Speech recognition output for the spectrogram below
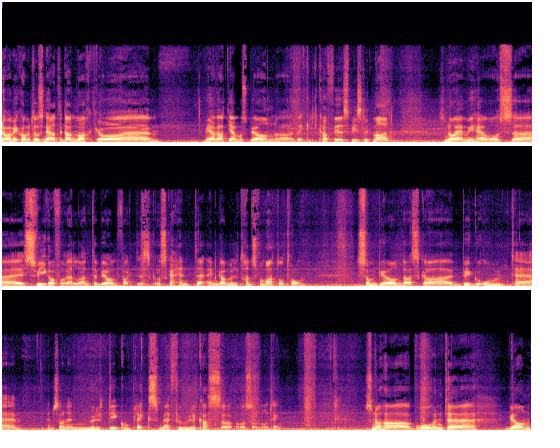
Nå har vi kommet oss ned til Danmark, og uh, vi har vært hjemme hos Bjørn og drikket litt kaffe, spist litt mat. Så nå er vi her hos uh, svigerforeldrene til Bjørn faktisk, og skal hente en gammel transformatortårn. Som Bjørn da skal bygge om til en sånn en multikompleks med fuglekasser og sånne ting. Så nå har broren til Bjørn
